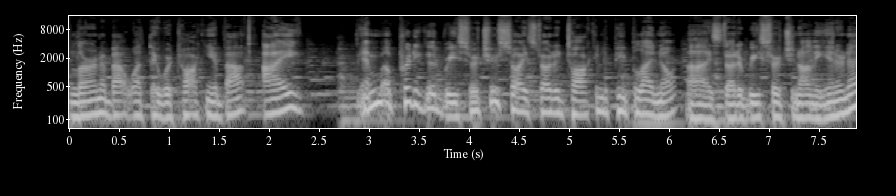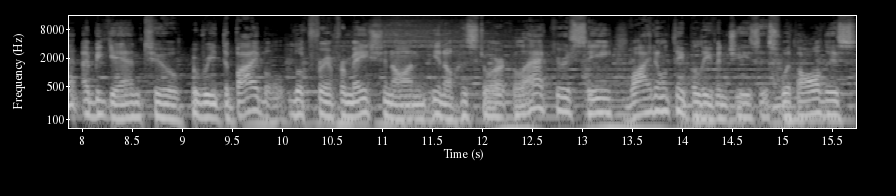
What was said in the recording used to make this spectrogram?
learn about what they were talking about. I am a pretty good researcher, so I started talking to people I know. Uh, I started researching on the internet. I began to read the Bible, look for information on, you know, historical accuracy. Why don't they believe in Jesus with all this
